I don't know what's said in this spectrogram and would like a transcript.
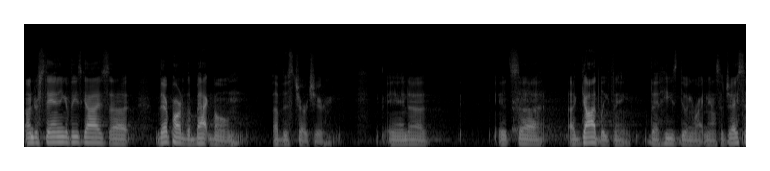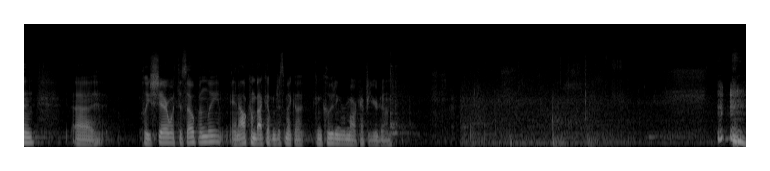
understanding of these guys. Uh, they're part of the backbone of this church here. And uh, it's uh, a godly thing that he's doing right now. So, Jason, uh, please share with us openly, and I'll come back up and just make a concluding remark after you're done.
